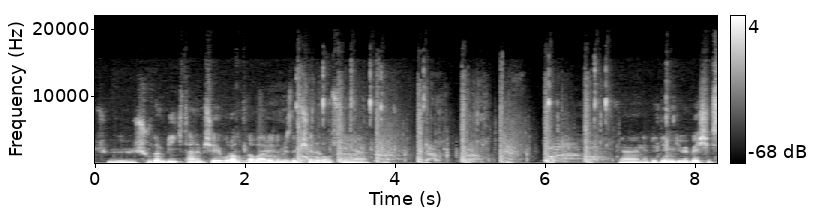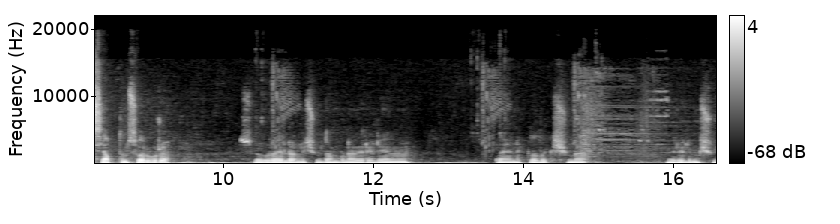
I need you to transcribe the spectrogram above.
Şu şuradan bir iki tane bir şey vuralım da var elimizde bir şeyler olsun ya. Yani dediğim gibi 5x yaptım server'ı. Server ayarlarını şuradan buna verelim. Dayanıklılık şuna verelim. Şu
